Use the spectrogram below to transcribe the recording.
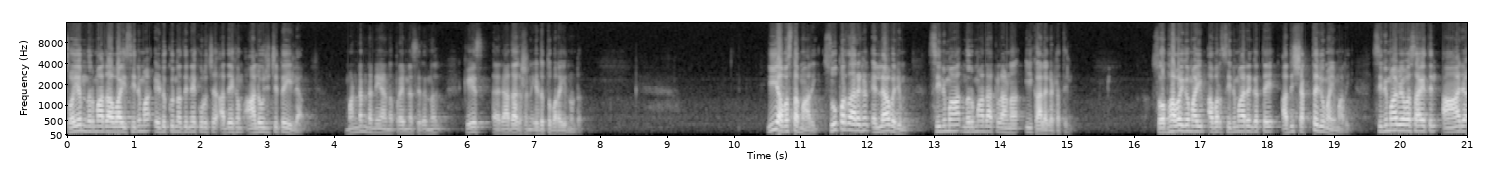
സ്വയം നിർമ്മാതാവായി സിനിമ എടുക്കുന്നതിനെക്കുറിച്ച് അദ്ദേഹം ആലോചിച്ചിട്ടേയില്ല. മണ്ടൻ തന്നെയാണ് പ്രേം നസീർ എന്ന് കെ എസ് രാധാകൃഷ്ണൻ എടുത്തു പറയുന്നുണ്ട്. ഈ അവസ്ഥ മാറി. സൂപ്പർ താരങ്ങൾ എല്ലാവരും സിനിമാ നിർമ്മാതാക്കളാണ് ഈ കാലഘട്ടത്തിൽ. സ്വാഭാവികമായും അവർ സിനിമാ രംഗത്തെ അതിശക്തരുമായി മാറി. സിനിമാ വ്യവസായത്തിൽ ആര്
